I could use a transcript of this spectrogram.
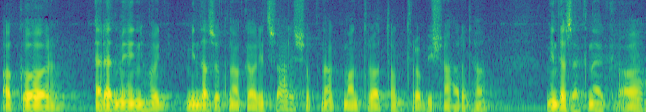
akkor eredmény, hogy mindazoknak a rituálisoknak, mantra, tantra, bisáradha, mindezeknek a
